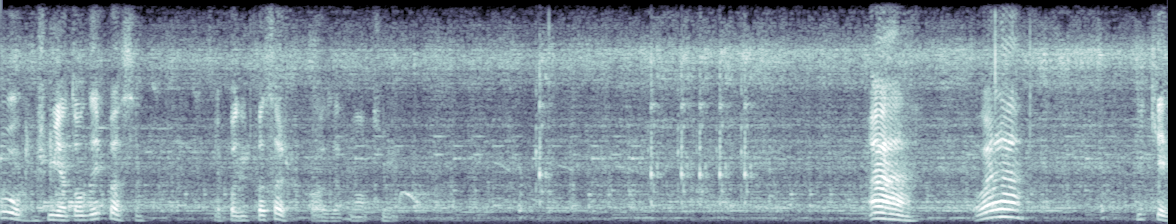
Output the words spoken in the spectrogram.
Oh, je m'y attendais pas ça. Il a pas d'autre passage c'est Ah Voilà Nickel.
